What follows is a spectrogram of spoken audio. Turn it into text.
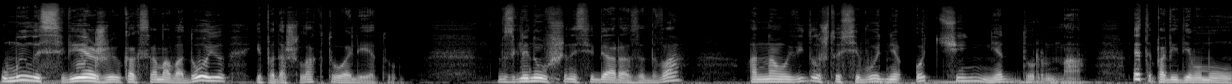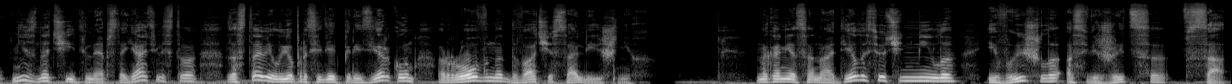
умылась свежую, как сама водою, и подошла к туалету. Взглянувши на себя раза два, она увидела, что сегодня очень недурна. Это, по-видимому, незначительное обстоятельство заставило ее просидеть перед зеркалом ровно два часа лишних. Наконец она оделась очень мило и вышла освежиться в сад.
